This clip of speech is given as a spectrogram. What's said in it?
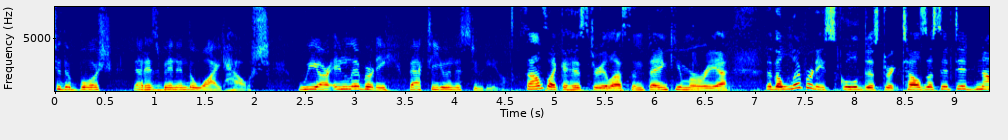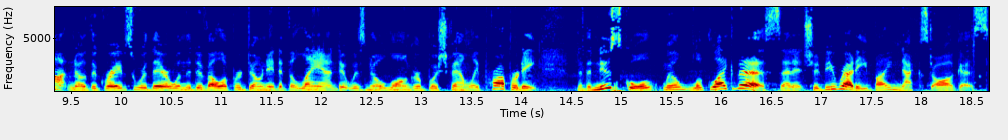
to the Bush that has been in the White House. We are in Liberty. Back to you in the studio. Sounds like a history lesson. Thank you, Maria. Now, the Liberty School District tells us it did not know the graves were there when the developer donated the land. It was no longer Bush family property. Now, the new school will look like this, and it should be ready by next August.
